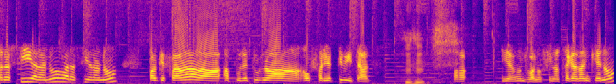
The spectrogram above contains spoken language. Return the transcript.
ara sí, ara no, ara sí, ara no, pel que fa a, a poder tornar a oferir activitats. Mm -hmm. Per, I llavors, bueno, al final s'ha quedat en que no,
